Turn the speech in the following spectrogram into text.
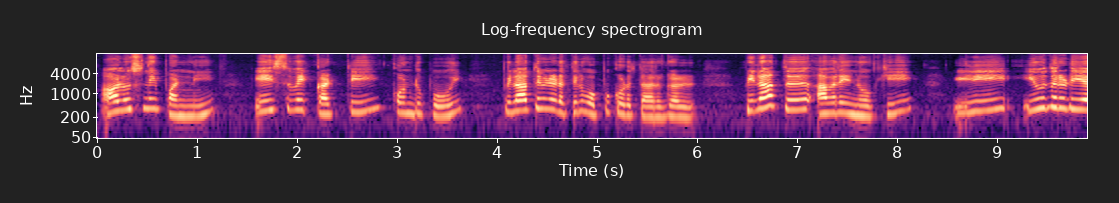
ஆலோசனை பண்ணி இயேசுவை கட்டி கொண்டு போய் பிலாத்துவினிடத்தில் ஒப்பு கொடுத்தார்கள். பிலாத்து அவரை நோக்கி நீ யூதருடைய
